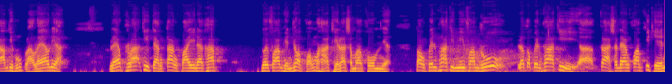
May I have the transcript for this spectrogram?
ตามที่ผมกล่าวแล้วเนี่ยแล้วพระที่แต่งตั้งไปนะครับ โดยความเห็นชอบของมหาเถรสมาคมเนี่ย ต้องเป็นพระที่มีความรู้ แล้วก็เป็นพระที่กล้าแสดงความคิดเห็น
